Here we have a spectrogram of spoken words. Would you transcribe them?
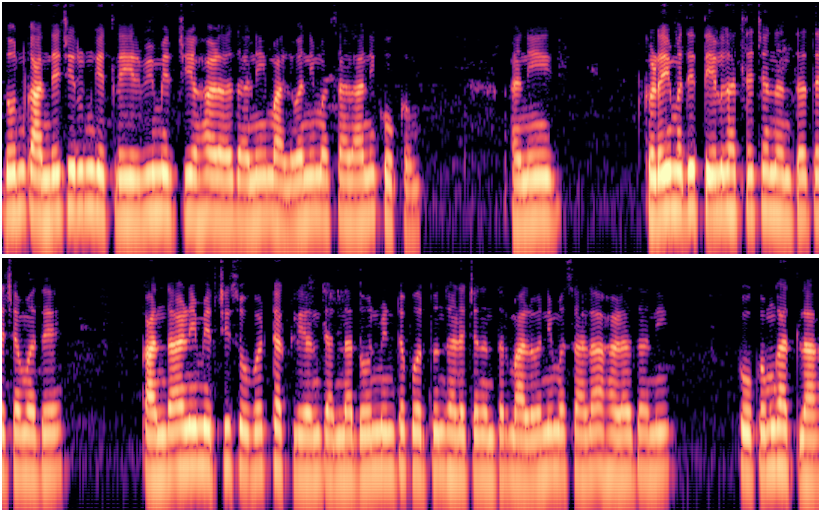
दोन कांदे चिरून घेतले हिरवी मिरची हळद आणि मालवणी मसाला आणि कोकम. आणि कढईमध्ये तेल घातल्याच्या नंतर त्याच्यामध्ये कांदा आणि मिरची सोबत टाकली आणि त्यांना दोन मिनटं परतून झाल्याच्यानंतर मालवणी मसाला हळद आणि कोकम घातला.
